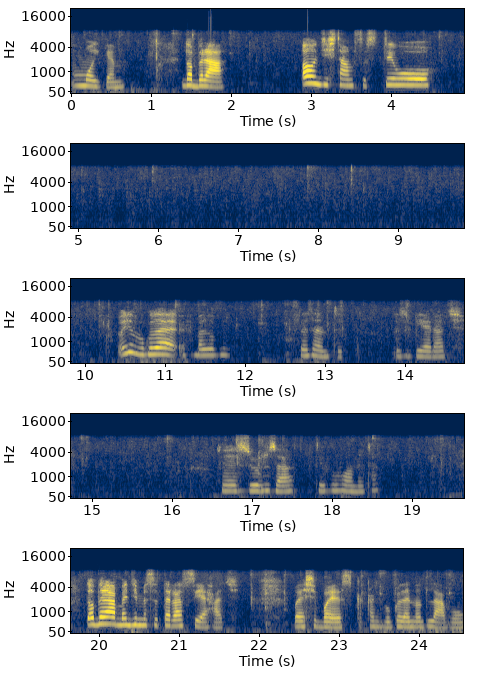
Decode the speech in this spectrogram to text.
Mój gem. Dobra. On gdzieś tam ze z tyłu. Oni w ogóle chyba lubią prezenty zbierać. To jest już zaaktywowany, tak? Dobra, będziemy sobie teraz jechać. Bo ja się boję skakać w ogóle nad lawą.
